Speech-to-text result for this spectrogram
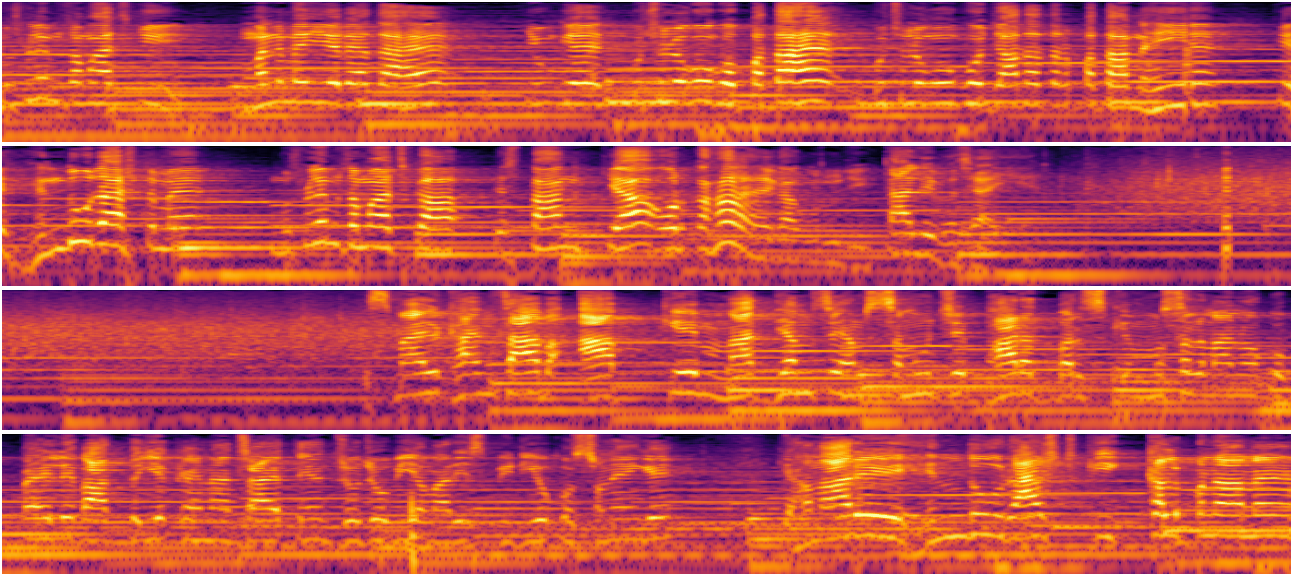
मुस्लिम समाज की मन में ये रहता है, क्योंकि कुछ लोगों को पता है, कुछ लोगों को ज़्यादातर पता नहीं है कि हिंदू राष्ट्र में मुस्लिम समाज का स्थान क्या और कहाँ रहेगा गुरु जी ताली बजाइए। इस्माइल खान साहब, आपके माध्यम से हम समूचे भारत वर्ष के मुसलमानों को पहले बात तो ये कहना चाहते हैं, जो जो भी हमारी इस वीडियो को सुनेंगे, कि हमारे हिंदू राष्ट्र की कल्पना में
